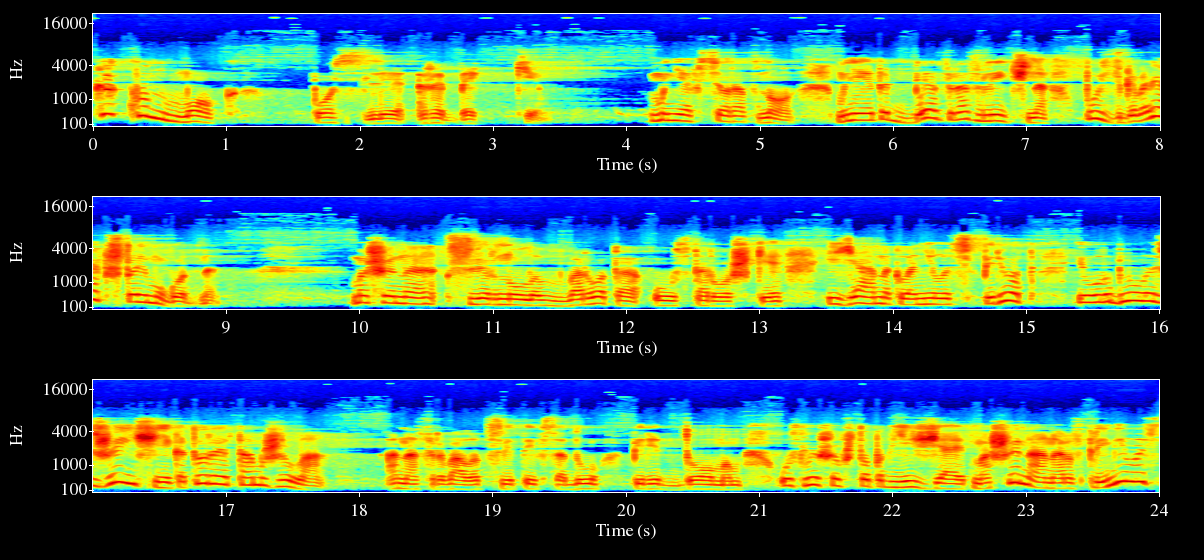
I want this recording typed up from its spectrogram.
Как он мог после Ребекки. Мне все равно, мне это безразлично, пусть говорят что им угодно». Машина свернула в ворота у сторожки, и я наклонилась вперед и улыбнулась женщине, которая там жила. Она срывала цветы в саду перед домом. Услышав, что подъезжает машина, она распрямилась,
